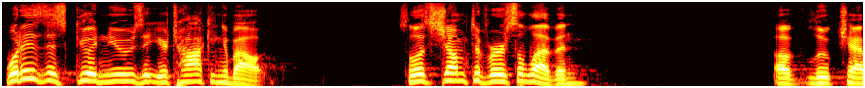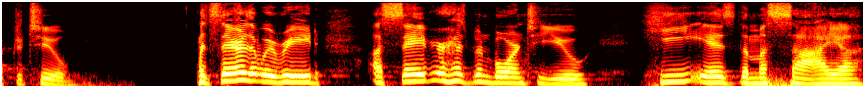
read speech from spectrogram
What is this good news that you're talking about? So let's jump to verse 11 of Luke chapter 2. It's there that we read, A Savior has been born to you. He is the Messiah,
